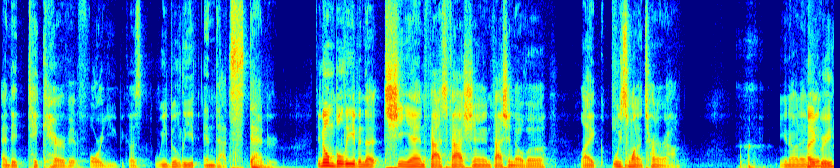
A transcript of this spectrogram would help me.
and they take care of it for you because we believe in that standard. They don't believe in the Shein, fast fashion, Fashion Nova. Like we just want a turnaround. You know what I mean? I agree.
